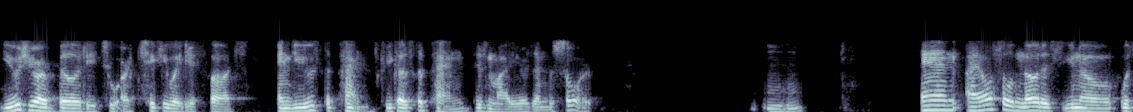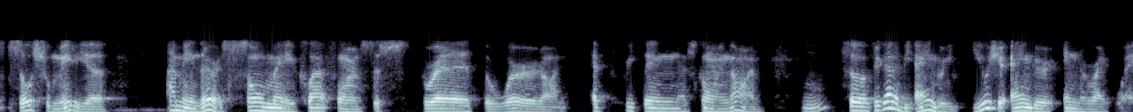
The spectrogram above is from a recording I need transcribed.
Use your ability to articulate your thoughts and use the pen because the pen is mightier than the sword. Mm-hmm. And I also noticed, you know, with social media, I mean, there are so many platforms to spread the word on everything that's going on. Mm-hmm. So if you're gonna be angry, use your anger in the right way.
